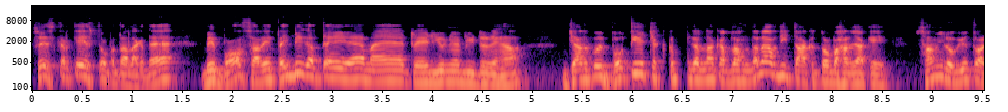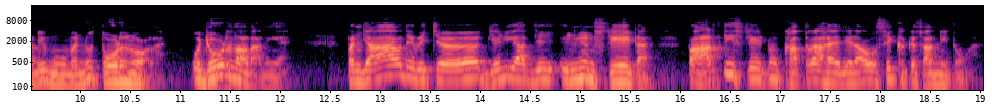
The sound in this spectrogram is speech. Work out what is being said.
ਸੋ ਇਸ ਕਰਕੇ ਇਸ ਤੋਂ ਪਤਾ ਲੱਗਦਾ ਹੈ ਵੀ ਬਹੁਤ ਸਾਰੇ ਪਹਿਲੀ ਗੱਲ ਤਾਂ ਇਹ ਹੈ ਮੈਂ ਟ੍ਰੇਡ ਯੂਨੀਅਨ ਲੀਡਰ ਰਿਹਾ। ਜਦ ਕੋਈ ਬਹੁਤੀ ਚੱਕਵੀਂ ਗੱਲਾਂ ਕਰਦਾ ਹੁੰਦਾ ਨਾ ਆਪਣੀ ਤਾਕਤ ਤੋਂ ਬਾਹਰ ਜਾ ਕੇ ਸਮਝ ਲਓ ਵੀ ਤੁਹਾਡੀ ਮੂਵਮੈਂਟ ਨੂੰ ਤੋੜਨ ਵਾਲਾ ਹੈ। ਉਹ ਜੋੜਨ ਵਾਲਾ ਨਹੀਂ ਹੈ। ਪੰਜਾਬ ਦੇ ਵਿੱਚ ਜਿਹੜੀ ਅੱਜ ਇੰਡੀਅਨ ਸਟੇਟ ਹੈ ਭਾਰਤੀ ਸਟੇਟ ਨੂੰ ਖਤਰਾ ਹੈ ਜਿਹੜਾ ਉਹ ਸਿੱਖ ਕਿਸਾਨੀ ਤੋਂ ਹੂੰ।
